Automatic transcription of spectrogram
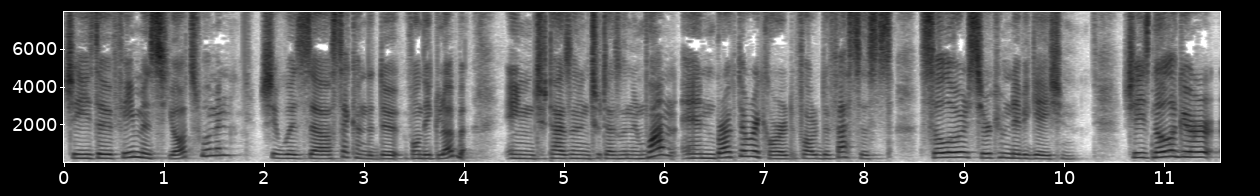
She is a famous yachtswoman. She was uh, second at the Vendée Globe in 2000 and 2001 and broke the record for the fastest solo circumnavigation. She is no longer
